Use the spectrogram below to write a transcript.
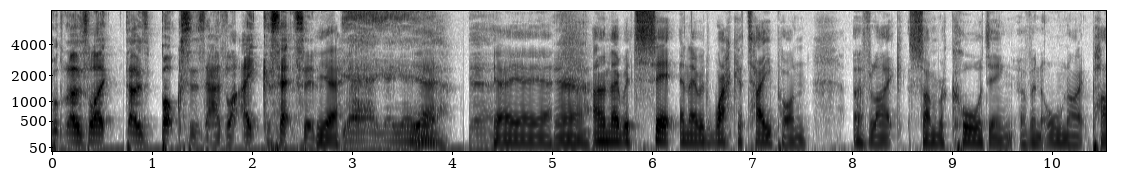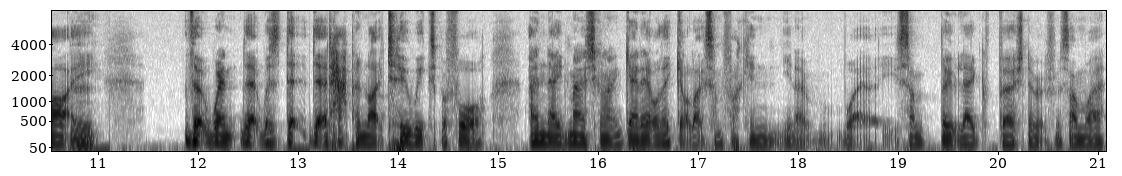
oh, those like those boxes that had like eight cassettes in. Yeah, yeah, yeah, Yeah. yeah. Yeah. yeah, yeah, yeah. Yeah. and they would sit and they would whack a tape on of like some recording of an all night party Mm. that went that was that, that had happened like two weeks before and they'd managed to go out and get it, or they got like some fucking you know what, some bootleg version of it from somewhere.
